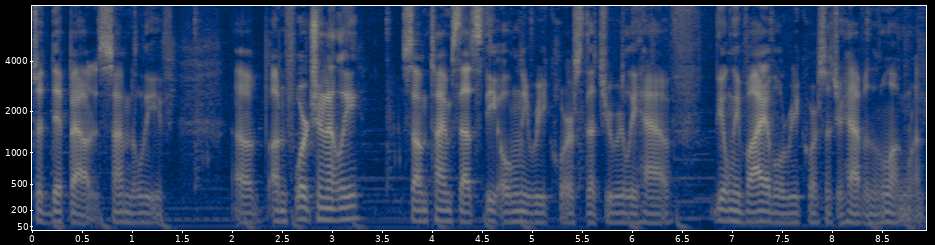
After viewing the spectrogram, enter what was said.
to dip out it's time to leave uh, unfortunately sometimes that's the only recourse that you really have, the only viable recourse that you have in the long run.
